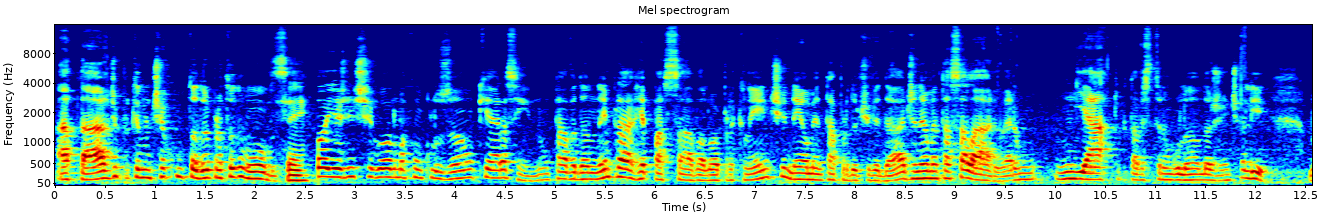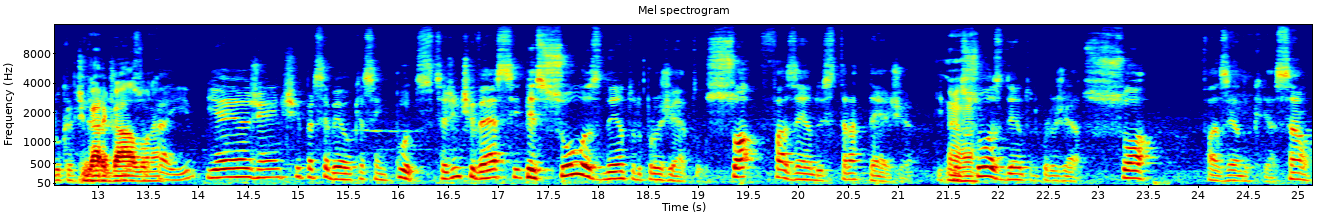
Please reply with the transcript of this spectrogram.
à tarde, porque não tinha computador para todo mundo. Sim. E a gente chegou numa conclusão que era assim, não estava dando nem para repassar valor para cliente, nem aumentar a produtividade, nem aumentar salário. Era um, um hiato que estava estrangulando a gente ali. Lucratividade Gargalo, né? cair. E aí a gente percebeu que assim, putz, se a gente tivesse pessoas dentro do projeto só fazendo estratégia e Aham. pessoas dentro do projeto só fazendo criação,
